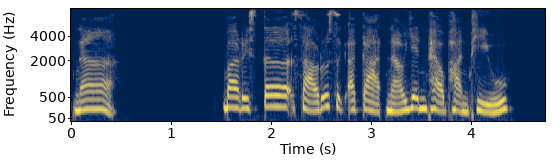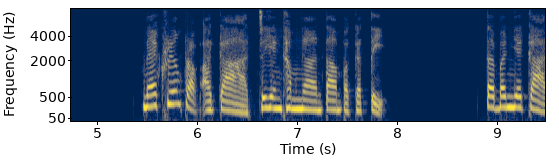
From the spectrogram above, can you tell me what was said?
กหน้า บาริสเตอร์สาวรู้สึกอากาศหนาวเย็นแผ่วผ่านผิว แม้เครื่องปรับอากาศจะยังทำงานตามปกติ แต่บรรยากาศ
